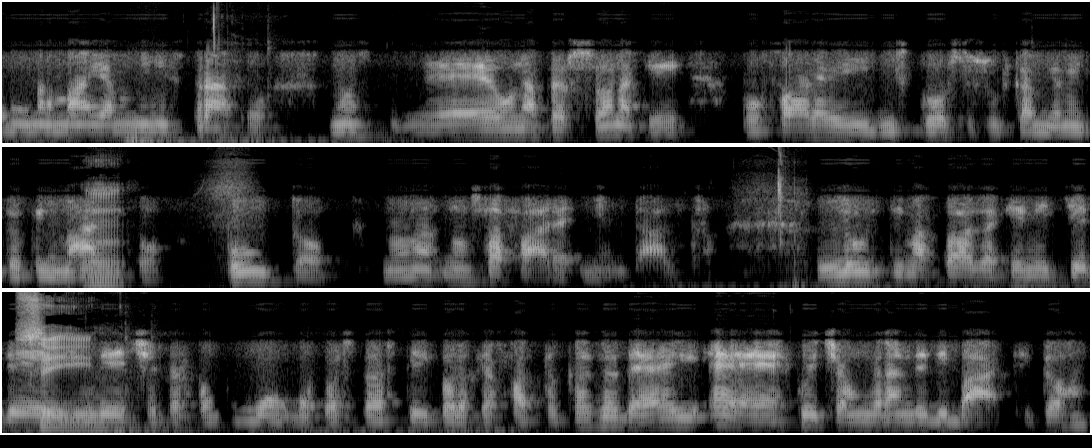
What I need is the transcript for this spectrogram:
non ha mai amministrato, non, è una persona che può fare i discorsi sul cambiamento climatico, mm. punto, non, non sa fare nient'altro. L'ultima cosa che mi chiedevi sì. invece per quanto riguarda questo articolo che ha fatto Casadei è qui c'è un grande dibattito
